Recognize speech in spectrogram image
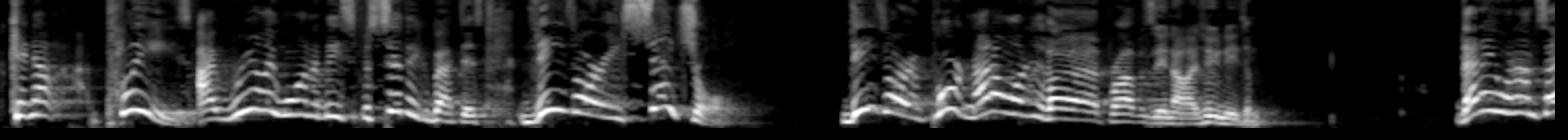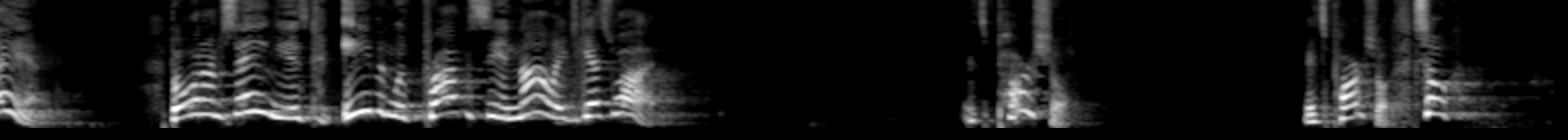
Okay, now, please, I really want to be specific about this. These are essential. These are important. I don't want to just, uh, prophecy and knowledge. Who needs them? That ain't what I'm saying. But what I'm saying is, even with prophecy and knowledge, guess what? It's partial. It's partial. So,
